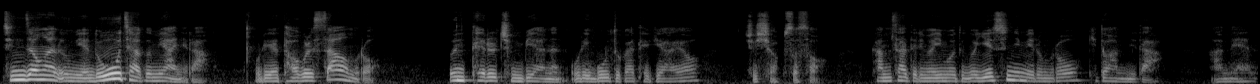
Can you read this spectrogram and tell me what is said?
진정한 의미의 노자금이 아니라 우리의 덕을 쌓음으로 은퇴를 준비하는 우리 모두가 되게 하여 주시옵소서. 감사드리며 이 모든 거 예수님 이름으로 기도합니다. 아멘.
